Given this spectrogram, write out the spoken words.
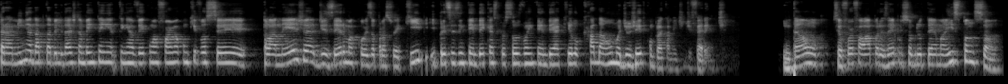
Para mim, adaptabilidade também tem, tem a ver com a forma com que você planeja dizer uma coisa para sua equipe e precisa entender que as pessoas vão entender aquilo, cada uma, de um jeito completamente diferente. Então, se eu for falar, por exemplo, sobre o tema expansão,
